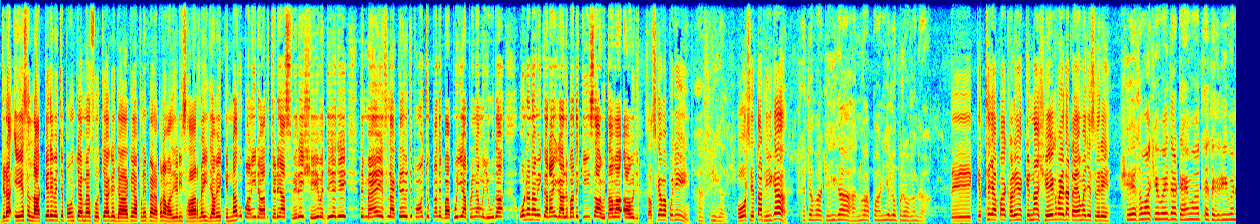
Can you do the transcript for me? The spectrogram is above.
ਜਿਹੜਾ ਇਸ ਇਲਾਕੇ ਦੇ ਵਿੱਚ ਪਹੁੰਚਿਆ ਮੈਂ ਸੋਚਿਆ ਕਿ ਜਾ ਕੇ ਆਪਣੇ ਭੈਣਾਂ ਭਰਾਵਾਂ ਦੀ ਜਿਹੜੀ ਸਾਰ ਲਈ ਜਾਵੇ ਕਿੰਨਾ ਕੁ ਪਾਣੀ ਰਾਤ ਚੜਿਆ ਸਵੇਰੇ 6 ਵਜੇ ਅਜੇ ਤੇ ਮੈਂ ਇਸ ਇਲਾਕੇ ਦੇ ਵਿੱਚ ਪਹੁੰਚ ਚੁੱਕਾ ਤੇ ਬਾਪੂ ਜੀ ਆਪਣੇ ਨਾਲ ਮੌਜੂਦ ਆ। ਉਹਨਾਂ ਨਾਲ ਵੀ ਕਰਾਂਗੇ ਗੱਲਬਾਤ ਕੀ ਹਿਸਾਬ ਕਿਤਾਬ ਆ? ਆਓ ਜੀ। ਸਤਿ ਸ਼੍ਰੀ ਅਕਾਲ ਬਾਪੂ ਜੀ। ਸਤਿ ਸ੍ਰੀ ਅਕਾਲ ਜੀ। ਹੋਰ ਸਿਹਤਾਂ ਠੀਕ ਆ? ਸਿੱਧਾ ਬਾ ਠੀਕ ਆ ਸਾਨੂੰ ਆ ਪਾਣੀ ਵੱਲੋਂ ਪ੍ਰੋਬਲਮ ਆ। ਤੇ ਕਿੱਥੇ ਆਪਾਂ ਖੜੇ ਆ? ਕਿੰਨਾ 6 ਵਜੇ ਦਾ ਟਾਈਮ ਅਜੇ ਸਵੇਰੇ? 6 ਸਵਾ ਛੇ ਵਜੇ ਦਾ ਟਾਈਮ ਆ ਤੇ ਤਕਰੀਬਨ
